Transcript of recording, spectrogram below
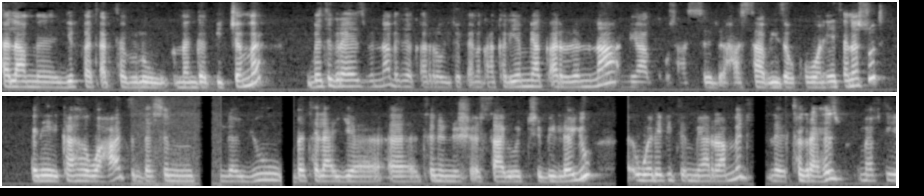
ሰላም ይፈጠር ተብሎ መንገድ ቢጀመር በትግራይ ህዝብና በተቀረው ኢትዮጵያ መካከል የሚያቃርርንና የሚያቆሳስል ሀሳብ ይዘው ከሆነ የተነሱት እኔ ከህወሀት በስም ቢለዩ በተለያየ ትንንሽ እሳቤዎች ቢለዩ ወደፊት የሚያራምድ ለትግራይ ህዝብ መፍትሄ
